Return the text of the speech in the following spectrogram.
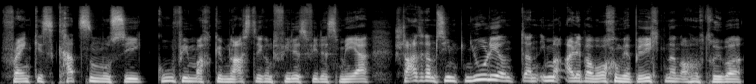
Frankies Katzenmusik, Goofy macht Gymnastik und vieles, vieles mehr. Startet am 7. Juli und dann immer alle paar Wochen, wir berichten dann auch noch drüber,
